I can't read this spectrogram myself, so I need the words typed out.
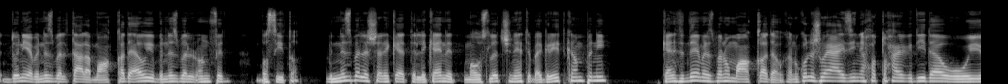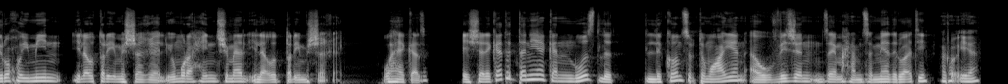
الدنيا بالنسبة للثعلب معقدة قوي بالنسبة للأنفد بسيطة. بالنسبة للشركات اللي كانت ما وصلتش إن هي تبقى great company كانت الدنيا بالنسبة لهم معقدة وكانوا كل شوية عايزين يحطوا حاجة جديدة ويروحوا يمين يلاقوا الطريق مش شغال يقوموا رايحين شمال يلاقوا الطريق مش شغال وهكذا. الشركات التانية كان وصلت ل concept معين أو vision زي ما إحنا بنسميها دلوقتي. رؤية.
